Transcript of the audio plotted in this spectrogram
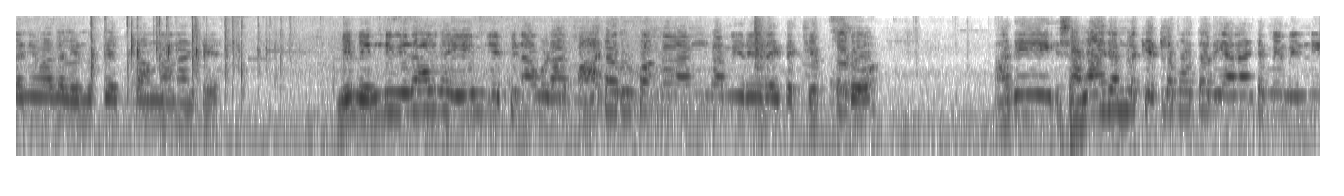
ధన్యవాదాలు ఎందుకు తెలుపుతా ఉన్నానంటే మేము ఎన్ని విధాలుగా ఏం చెప్పినా కూడా పాట రూపంగా మీరు ఏదైతే చెప్తారో అది సమాజంలోకి ఎట్లా పోతుంది అని అంటే మేము ఎన్ని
